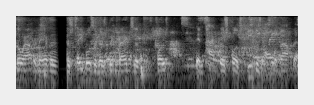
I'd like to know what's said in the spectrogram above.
go out and have the those tables and those big bags of clothes and pack those clothes. He was all about that.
